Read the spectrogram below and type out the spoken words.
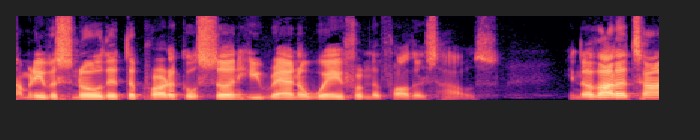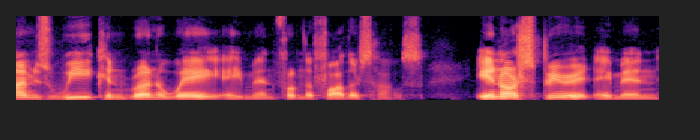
How many of us know that the prodigal son, he ran away from the Father's house? And a lot of times we can run away, amen, from the Father's house. In our spirit, amen,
